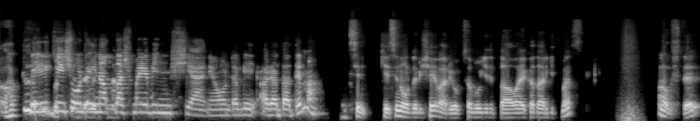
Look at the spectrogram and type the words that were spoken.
haklı. Belli ki iş orada inatlaşmaya binmiş yani orada bir arada değil mi? Kesin, kesin orada bir şey var. Yoksa bu gidip davaya kadar gitmez. Al işte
